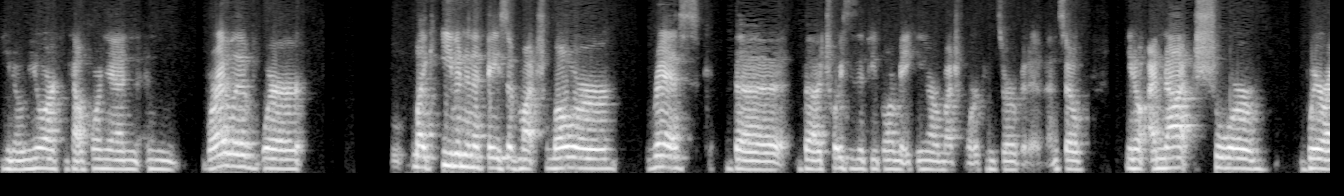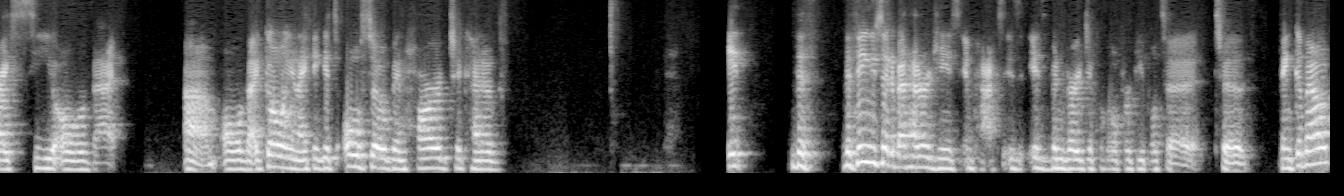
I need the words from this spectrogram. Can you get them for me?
you know New York and California and, and where I live where like even in the face of much lower risk, the the choices that people are making are much more conservative. And so, you know, I'm not sure where I see all of that um, all of that going. And I think it's also been hard to kind of it the the thing you said about heterogeneous impacts is it's been very difficult for people to to think about.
